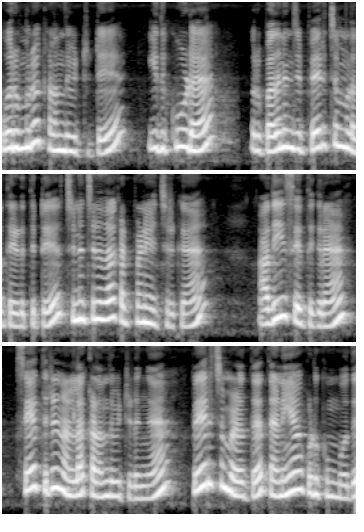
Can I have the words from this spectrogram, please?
ஒரு முறை கலந்து விட்டுட்டு இது கூட ஒரு பதினஞ்சு பேரிச்சம்பழத்தை எடுத்துகிட்டு சின்ன சின்னதாக கட் பண்ணி வச்சுருக்கேன். அதையும் சேர்த்துக்கிறேன். சேர்த்துட்டு நல்லா கலந்து விட்டுடுங்க. பேரிச்சம்பழத்தை தனியாக கொடுக்கும்போது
